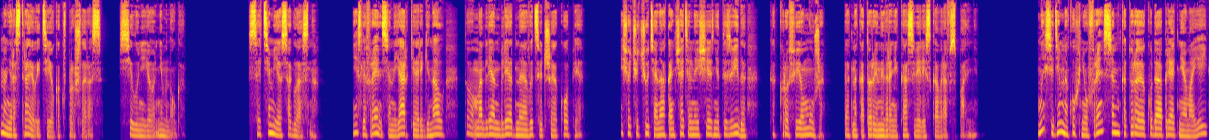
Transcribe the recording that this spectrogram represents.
но не расстраивайте ее, как в прошлый раз. Сил у нее немного». С этим я согласна. Если Фрэнсин — яркий оригинал, то Мадлен — бледная, выцветшая копия. Еще чуть-чуть, и она окончательно исчезнет из вида, как кровь ее мужа, пятна которой наверняка свели с ковра в спальне. Мы сидим на кухне у Фрэнсин, которая куда опрятнее моей,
